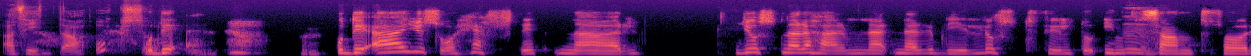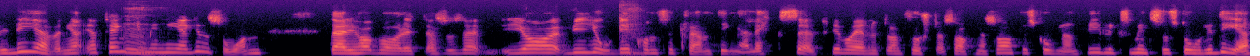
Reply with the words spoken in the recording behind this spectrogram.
att hitta också. Och det, och det är ju så häftigt när just när det här när, när det blir lustfyllt och intressant för eleven. Jag, jag tänker Mm. min egen son där jag har varit, alltså, så här, jag, vi gjorde konsekvent inga läxor. För det var en av de första sakerna jag sa till skolan. Det är liksom inte så stor idé.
